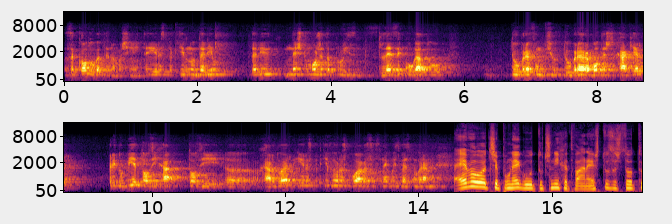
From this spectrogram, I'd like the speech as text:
за кодовете на машините и респективно дали, дали нещо може да произлезе, когато добре, функци... добре работещ хакер придобие този, този е, хардвер и респективно разполага с него известно време. Евала, че по него уточниха това нещо, защото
